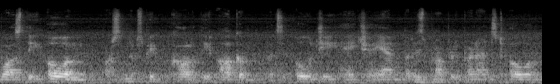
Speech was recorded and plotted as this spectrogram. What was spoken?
was the Ogham, or sometimes people call it the Ogham. But it's O G H A M, but it's properly pronounced Ogham.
